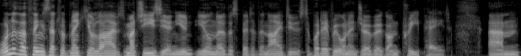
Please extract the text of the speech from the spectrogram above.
One of the things that would make your lives much easier, and you, will know this better than I do, is to put everyone in Joburg on prepaid. Um,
